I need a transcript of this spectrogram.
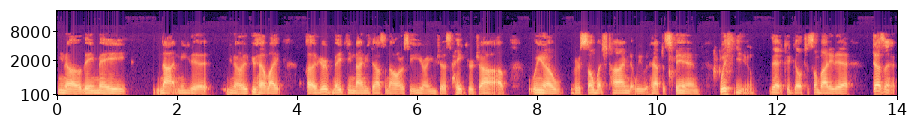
you know they may not need it. You know, if you have like, uh, if you're making ninety thousand dollars a year and you just hate your job, you know, there's so much time that we would have to spend with you that could go to somebody that doesn't,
